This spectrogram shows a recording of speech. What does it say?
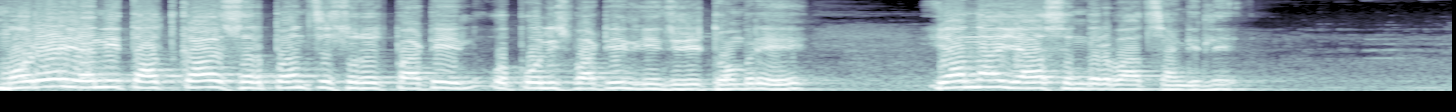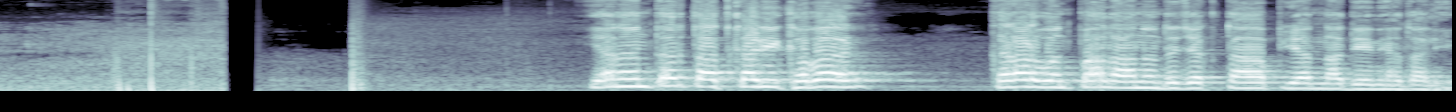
मोरे यांनी तात्काळ सरपंच सूरज पाटील व पोलीस पाटील गिंजरी ठोंबरे यांना या संदर्भात सांगितले. यानंतर तात्काळी खबर कराड वनपाल आनंद जगताप यांना देण्यात आली.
